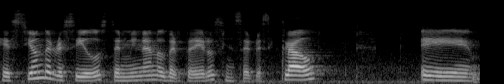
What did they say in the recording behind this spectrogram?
gestión de residuos termina en los vertederos sin ser reciclado. Eh,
